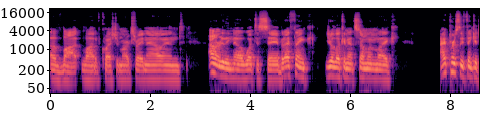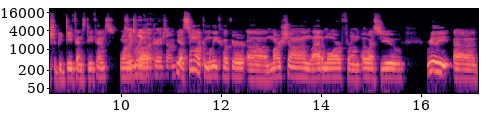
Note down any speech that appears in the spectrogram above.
a lot lot of question marks right now, and I don't really know what to say. But I think you're looking at someone like I personally think it should be defense defense one like and Malik twelve. Hooker or something. Yeah, someone like a Malik Hooker, uh, Marshon Lattimore from OSU. Really, uh, Well,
